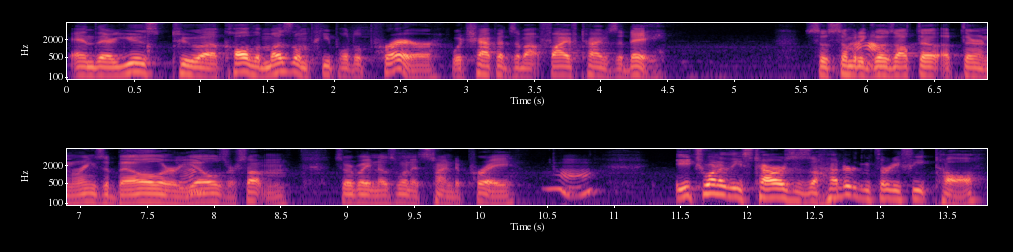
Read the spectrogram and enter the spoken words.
And they're used to uh, call the Muslim people to prayer, which happens about five times a day. So somebody Wow. goes out there, up there and rings a bell or yells or something, so everybody knows when it's time to pray. Aw. Each one of these towers is 130 feet tall.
